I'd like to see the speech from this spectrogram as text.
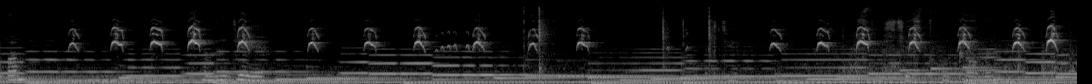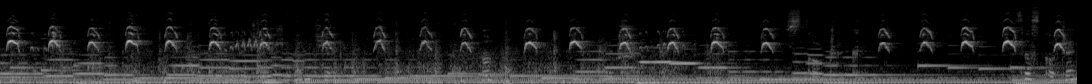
Wam? Mam nadzieję. Gdzie jesteście stłoczone? Mam nadzieję, że wam. O. Skoczek. Co skoczek?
